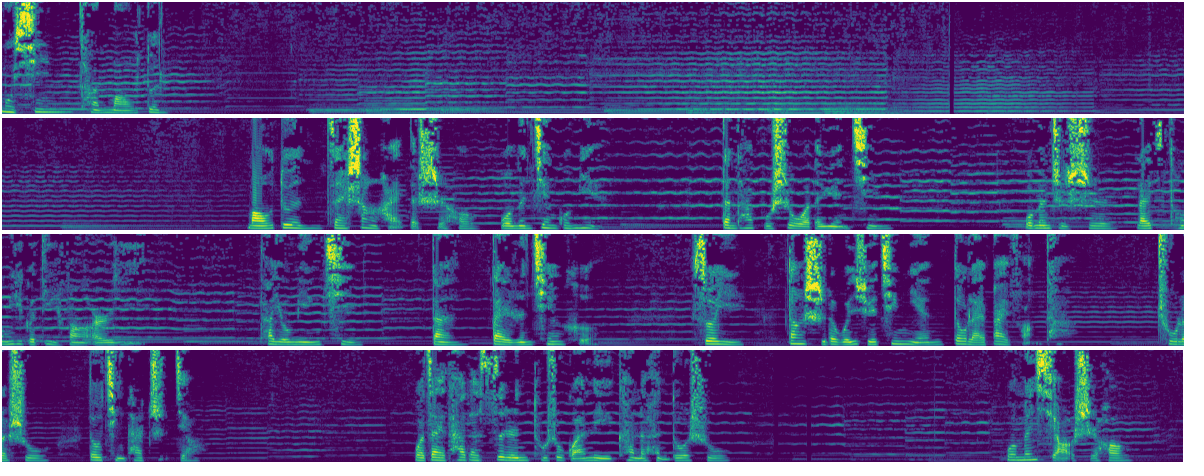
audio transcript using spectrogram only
木心谈矛盾。矛盾在上海的时候，我们见过面，但他不是我的远亲，我们只是来自同一个地方而已。他有名气，但待人谦和。所以，当时的文学青年都来拜访他，出了书都请他指教。我在他的私人图书馆里看了很多书。我们小时候，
